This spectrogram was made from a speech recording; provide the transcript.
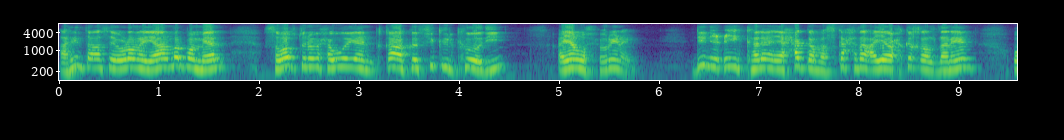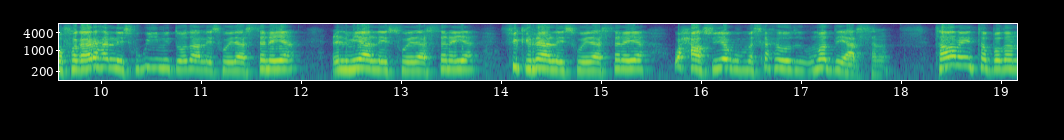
Arrintaasay odhanayaan marba meel sababtuna waxa weeyaan qaabka fikirkoodii ayaan wax xurinayn. Dhinacii kale ee xagga maskaxda ayaa wax ka qaldaneen oo fagaarahan la yskugu yimid doodaa la isweydaarsanaya cilmiyaa la isweydaarsanaya fikiraa la isweydaarsanaya waxaas iyagu maskaxdoodu uma diyaarsana taana inta badan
